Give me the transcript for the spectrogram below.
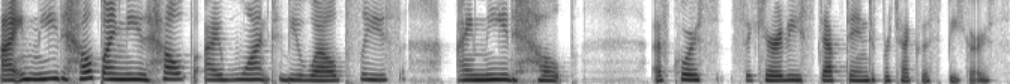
I need help, I need help, I want to be well, please, I need help. Of course, security stepped in to protect the speakers.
